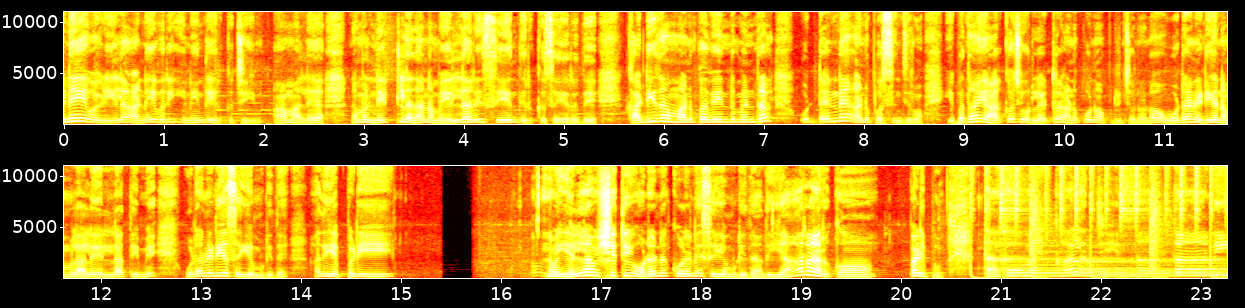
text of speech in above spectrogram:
இணைய வழியில் அனைவரையும் இணைந்து இருக்க செய்யும். ஆமாம்ல நம்ம நெட்டில் தான் நம்ம எல்லாரையும் சேர்ந்து இருக்க செய்கிறது கடிதம் அனுப்ப வேண்டுமென்றால் உடனே அனுப்ப செஞ்சிருவோம். இப்போ தான் யாருக்காச்சும் ஒரு லெட்டர் அனுப்பணும் அப்படின்னு சொன்னோன்னா உடனடியாக நம்மளால் எல்லாத்தையுமே உடனடியாக செய்ய முடியுது. அது எப்படி? நம்ம எல்லா விஷயத்தையும் உடனுக்குடனே செய்ய முடியுது. அது யாராக இருக்கும்? படிப்போம். தகவல் களஞ்சியம் நான் தானே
